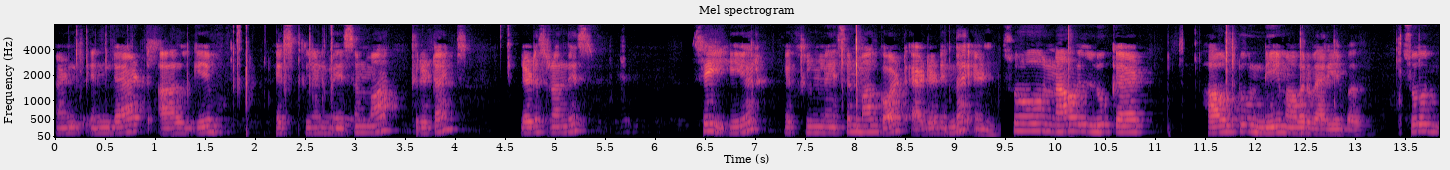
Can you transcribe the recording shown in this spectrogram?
And in that I'll give exclamation mark three times. Let us run this. See here exclamation mark got added in the end. So now we'll look at how to name our variable. So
